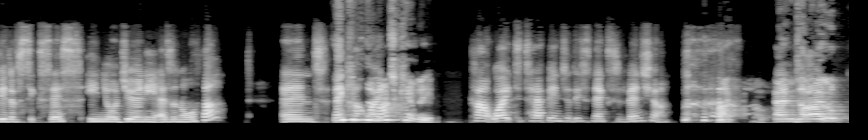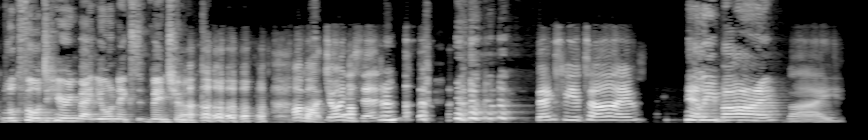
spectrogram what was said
bit of success in your journey as an author. And thank you so wait, much, Kelly. Can't wait to tap into this next adventure. and I look, look forward to hearing about your next adventure. I might join you, Sandra. Thanks for your time. Kelly, bye. Bye.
